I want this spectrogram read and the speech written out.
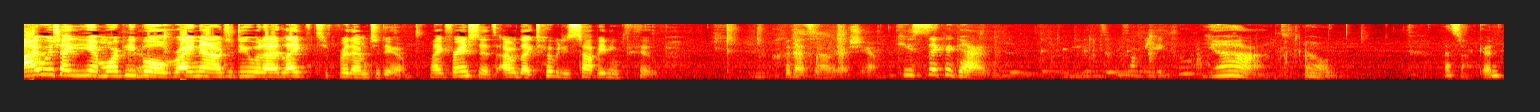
I wish I could get more people right now to do what I'd like to, for them to do. Like, for instance, I would like Toby to stop eating poop. But that's another issue. He's sick again. From eating food? Yeah. Oh, that's not good.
